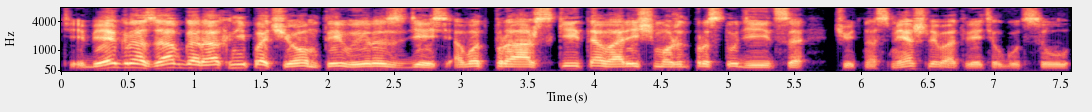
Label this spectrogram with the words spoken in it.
«Тебе гроза в горах нипочем, ты вырос здесь, а вот пражский товарищ может простудиться», — чуть насмешливо ответил Гуцул.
